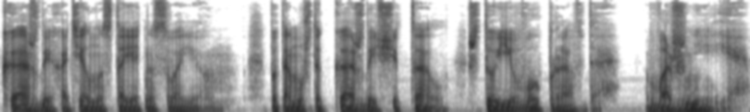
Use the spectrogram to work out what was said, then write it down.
Каждый хотел настоять на своем, потому что каждый считал, что его правда важнее.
